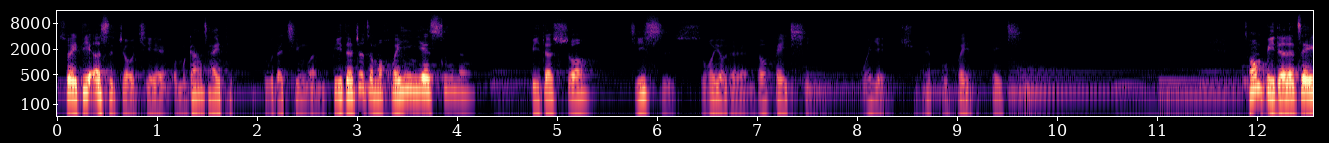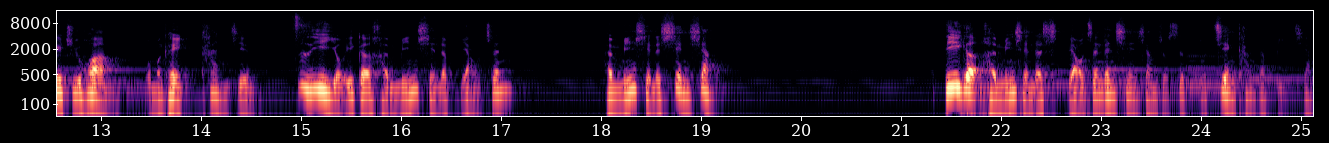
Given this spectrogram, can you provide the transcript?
所以第二十九节，我们刚才读的经文，彼得就怎么回应耶稣呢？彼得说：“即使所有的人都背弃你，我也绝不会背弃你。”从彼得的这一句话，我们可以看见字义有一个很明显的表征，很明显的现象。第一个很明显的表征跟现象，就是不健康的比较。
